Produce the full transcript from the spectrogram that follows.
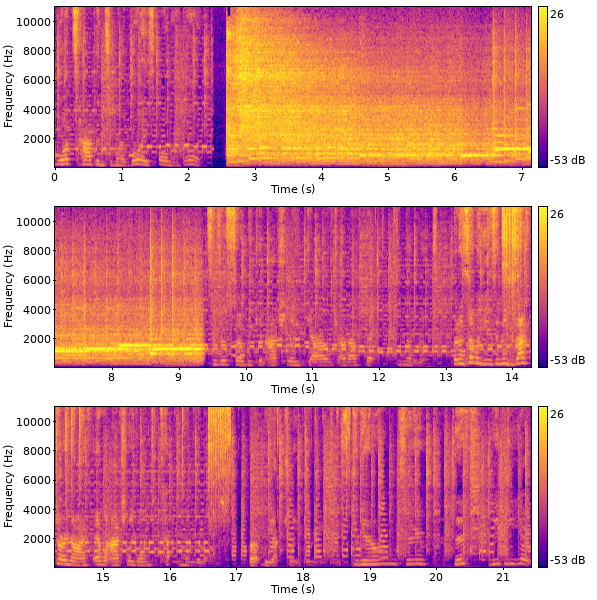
what's happened to my voice. Oh my god. So we can actually gouge at our fit number knots. But instead we're using an X-Acto knife and we're actually going to cut number knots. But we actually do use this. Get on to this video.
